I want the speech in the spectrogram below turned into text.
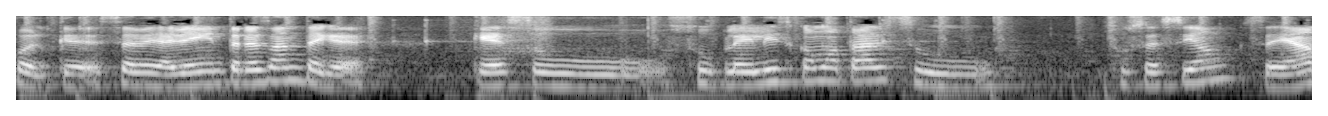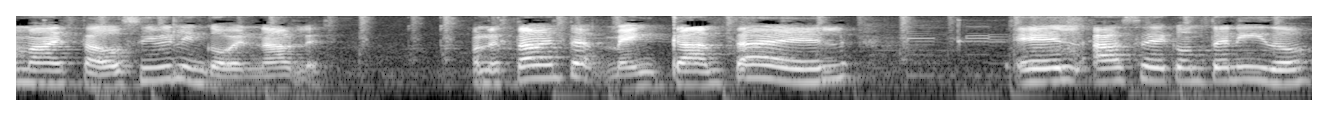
Porque se veía bien interesante que, que su, su playlist como tal, su, su sesión, se llama Estado Civil Ingobernable honestamente me encanta él. Él hace contenido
